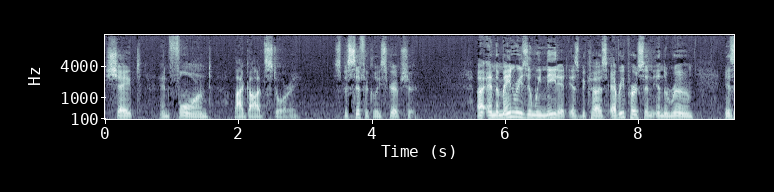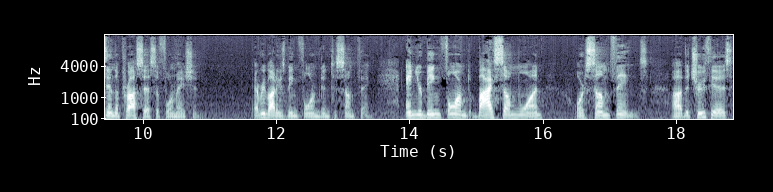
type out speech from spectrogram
shaped, and formed by God's story, specifically Scripture. Uh, and the main reason we need it is because every person in the room is in the process of formation. Everybody is being formed into something and you're being formed by someone or some things. Uh, the truth is,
